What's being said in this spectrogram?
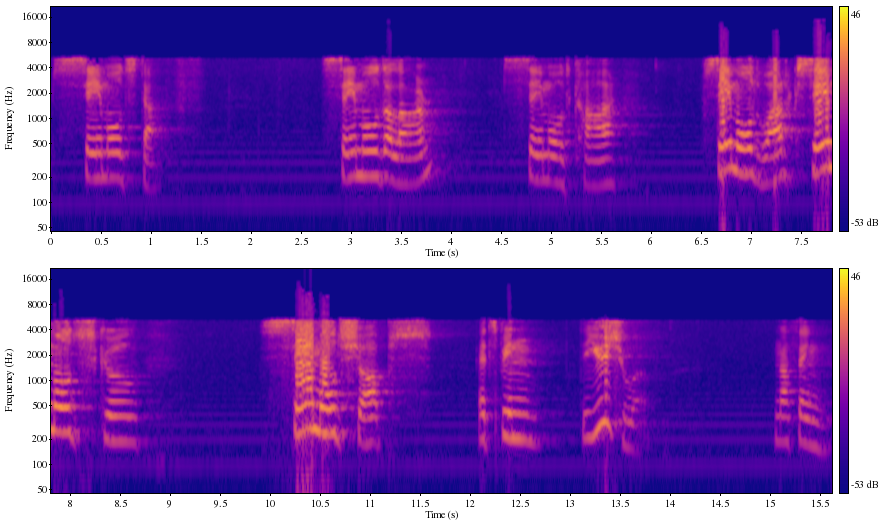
same old stuff. Same old alarm, same old car, same old work, same old school, same old shops. It's been the usual. Nothing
